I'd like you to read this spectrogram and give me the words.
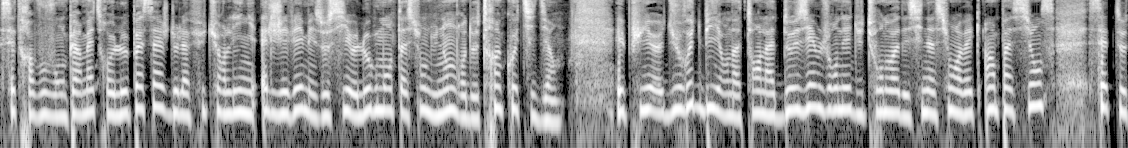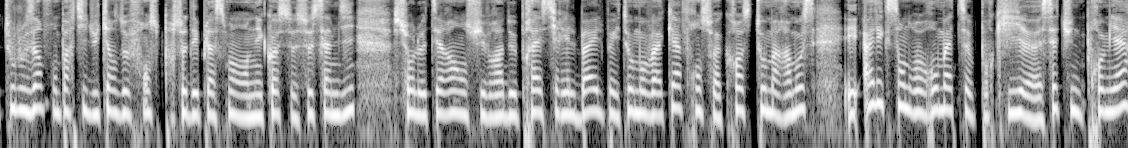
Ces travaux vont permettre le passage de la future ligne LGV, mais aussi euh, l'augmentation du nombre de trains quotidiens. Et puis euh, du rugby, on attend la deuxième journée du tournoi Destination avec impatience. Sept Toulousains font partie du 15 de France pour ce déplacement en Écosse ce samedi. Sur le terrain, on suivra de près Cyril Bail, Peito Movaca, François Cross, Thomas Ramos et Alexandre Romat pour qui euh, c'est une première.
